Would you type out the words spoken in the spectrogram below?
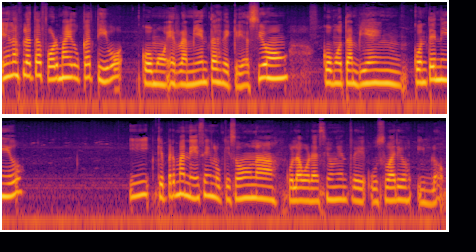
en las plataformas educativas como herramientas de creación, como también contenido y que permanecen lo que son la colaboración entre usuarios y blog.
